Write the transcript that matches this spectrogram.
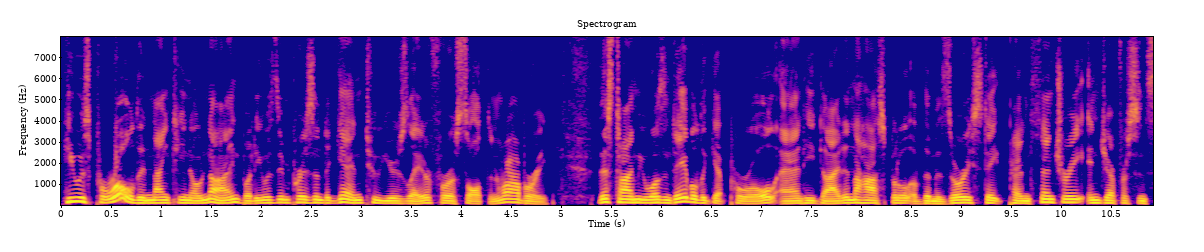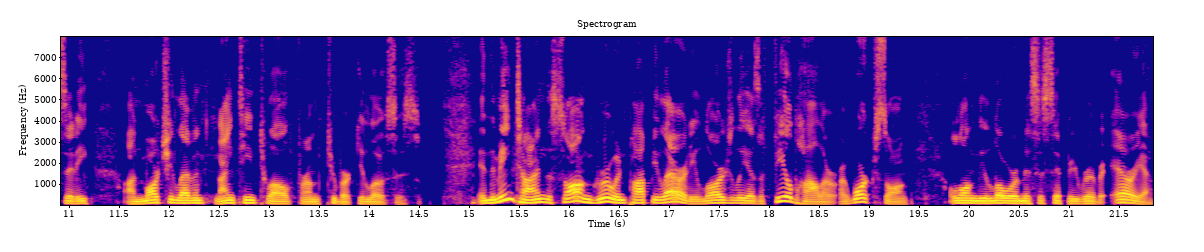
He was paroled in 1909, but he was imprisoned again two years later for assault and robbery. This time he wasn't able to get parole, and he died in the hospital of the Missouri State Penitentiary in Jefferson City on March 11, 1912, from tuberculosis. In the meantime, the song grew in popularity largely as a field holler, or work song, along the lower Mississippi River area.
